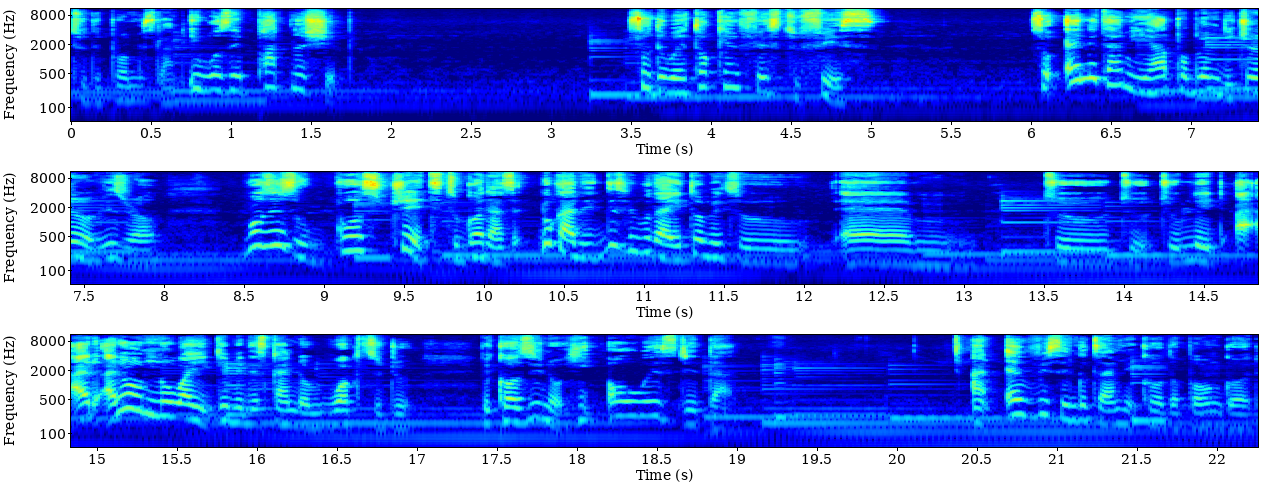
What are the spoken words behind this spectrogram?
to the promised land. It was a partnership. So they were talking face to face. So anytime he had problem with the children of Israel, Moses would go straight to God and say, "Look at these people that He told me to um, to to to lead. I, I I don't know why He gave me this kind of work to do, because you know He always did that. And every single time He called upon God,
